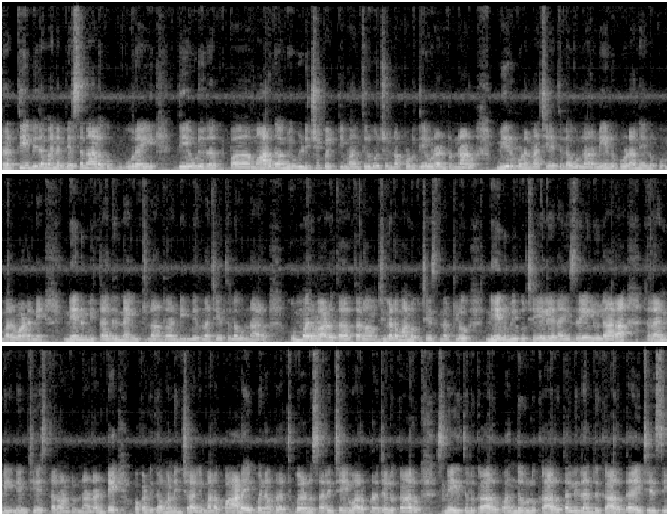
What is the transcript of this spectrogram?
ప్రతి విధమైన వ్యసనాలకు గురై దేవుడి మార్గాన్ని విడిచిపెట్టి మనం తిరుగుచున్నప్పుడు దేవుడు అంటున్నాడు మీరు కూడా నా చేతిలో ఉన్నారు. నేను కూడా నేను కుమ్మరివాడనే. నేను మీ తండ్రిని అయింటున్నాను రండి మీరు నా చేతిలో ఉన్నారు. కుమ్మరివాడు తన జిగడమన్నుకు చేసినట్లు నేను మీకు చేయలేనా ఇజ్రాయేలులారా? రండి నేను చేస్తాను అంటున్నాడు. అంటే ఒకటి గమనించాలి మన పాడైపోయిన బ్రతుకులను సరిచేయవారు ప్రజలు కారు స్నేహితులు కారు బంధువులు కారు తల్లిదండ్రి కారు దయచేసి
